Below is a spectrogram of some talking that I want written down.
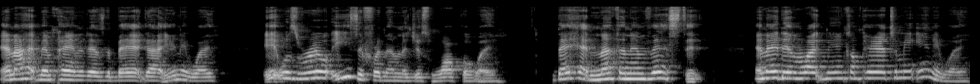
and I had been painted as the bad guy anyway. It was real easy for them to just walk away. They had nothing invested, and they didn't like being compared to me anyway.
